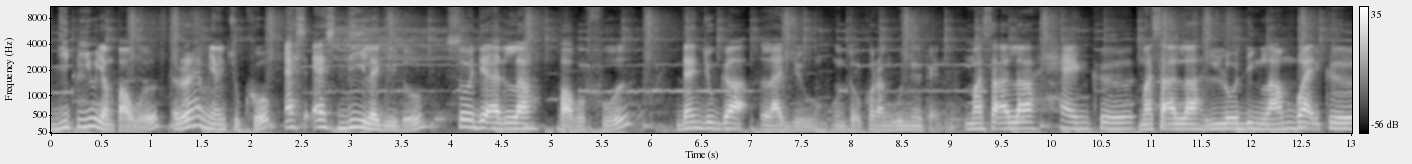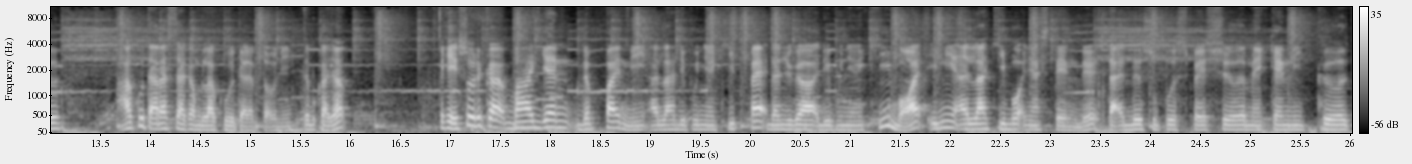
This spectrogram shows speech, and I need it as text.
GPU yang power RAM yang cukup SSD lagi tu. So dia adalah powerful dan juga laju untuk korang gunakan. Masalah hang ke, masalah loading lambat ke, aku tak rasa akan berlaku dekat laptop ni. Kita buka jap. Okay, so dekat bahagian depan ni adalah dia punya keypad dan juga dia punya keyboard. Ini adalah keyboard yang standard. Tak ada super special, mechanical,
